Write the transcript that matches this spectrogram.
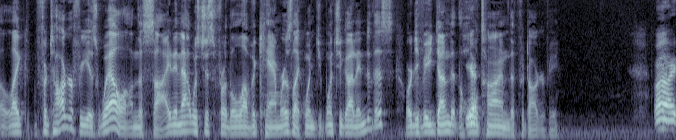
uh, like photography as well on the side, and that was just for the love of cameras. Like when you, once you got into this, or have you done it the whole yeah. time? The photography. Well, I,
